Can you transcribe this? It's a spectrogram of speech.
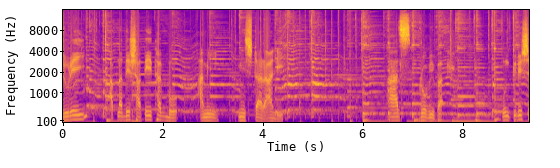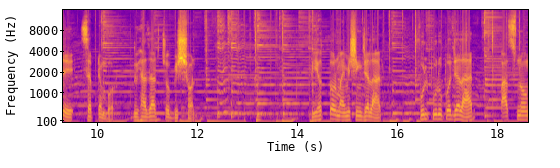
জুড়েই আপনাদের সাথেই থাকব আমি মিস্টার আলী। আজ রবিবার, উনত্রিশে সেপ্টেম্বর দু হাজার চব্বিশ সন। বৃহত্তর ময়মনসিংহ জেলার ফুলপুর উপজেলার পাঁচ নং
